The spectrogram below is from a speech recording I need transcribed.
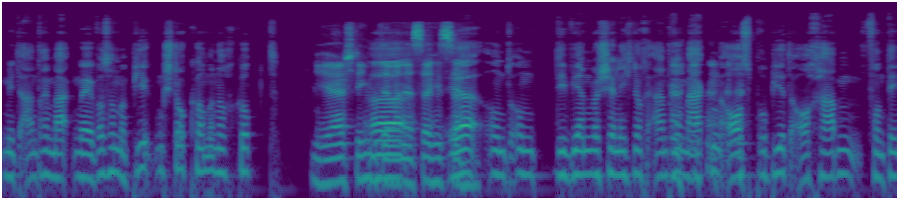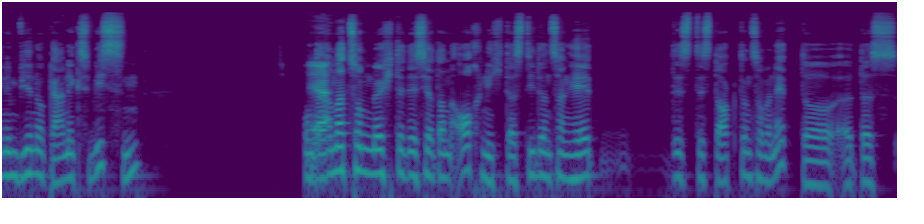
mit anderen Marken, weil was haben wir, Birkenstock haben wir noch gehabt, ja, stimmt, äh, ja, solche Sachen. Ja, und, und die werden wahrscheinlich noch andere Marken ausprobiert auch haben, von denen wir noch gar nichts wissen. Und ja. Amazon möchte das ja dann auch nicht, dass die dann sagen, hey, das, das taugt uns aber nicht, da, äh, dass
